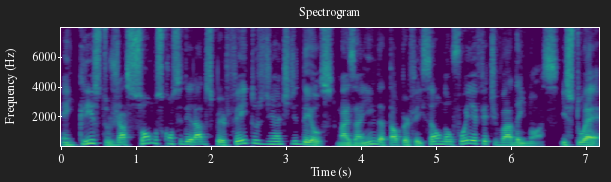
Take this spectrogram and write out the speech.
Em Cristo já somos considerados perfeitos diante de Deus, mas ainda tal perfeição não foi efetivada em nós. Isto é,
